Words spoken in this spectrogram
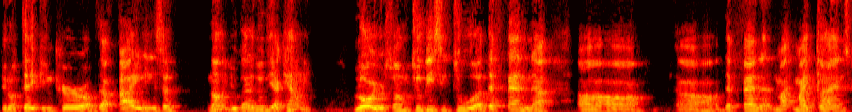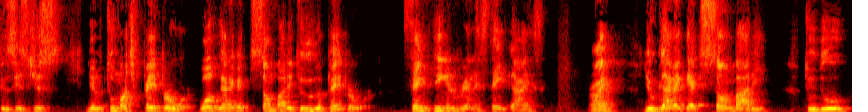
you know, taking care of the filings and no, you got to do the accounting. Lawyers, so I'm too busy to uh, defend uh, uh, uh defend my, my clients because it's just you know too much paperwork. Well, you got to get somebody to do the paperwork. Same thing in real estate, guys. Right? You got to get somebody to do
